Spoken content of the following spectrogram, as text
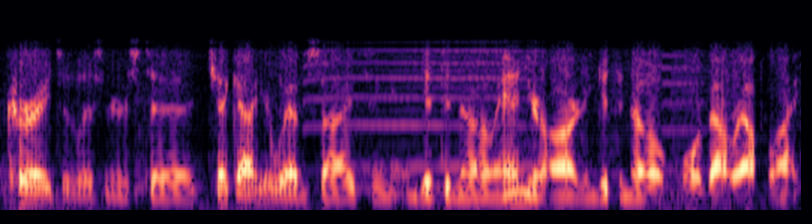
encourage the listeners to check out your websites and, and get to know and your art and get to know more about Ralph White.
